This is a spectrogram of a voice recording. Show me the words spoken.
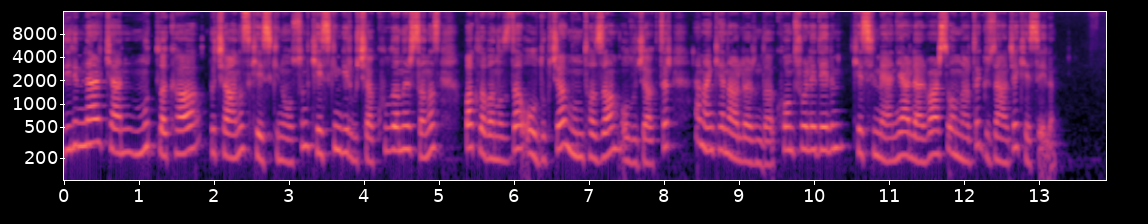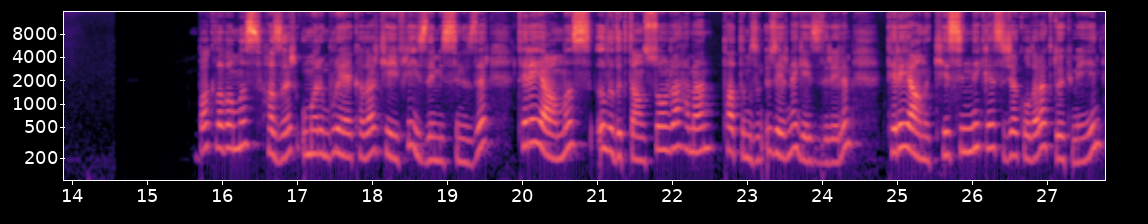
Dilimlerken mutlaka bıçağınız keskin olsun. Keskin bir bıçak kullanırsanız baklavanız da oldukça muntazam olacaktır. Hemen kenarlarında kontrol edelim. Kesilmeyen yerler varsa onları da güzelce keselim. Baklavamız hazır. Umarım buraya kadar keyifli izlemişsinizdir. Tereyağımız ılıdıktan sonra hemen tatlımızın üzerine gezdirelim. Tereyağını kesinlikle sıcak olarak dökmeyin.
